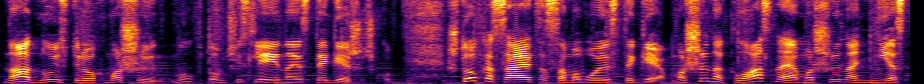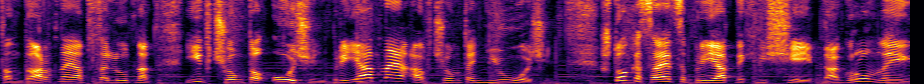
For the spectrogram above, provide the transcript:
на одну из трех машин, ну в том числе и на СТГшечку. Что касается самого СТГ, машина классная, машина нестандартная абсолютно и в чем-то очень приятная, а в чем-то не очень. Что касается приятных вещей, огромный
